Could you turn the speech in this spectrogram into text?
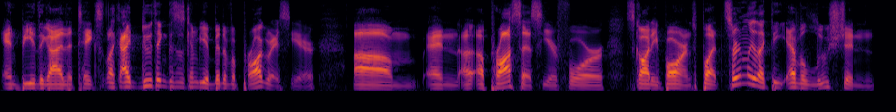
and be the guy that takes. Like, I do think this is going to be a bit of a progress here, um, and a, a process here for Scottie Barnes. But certainly, like the evolution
